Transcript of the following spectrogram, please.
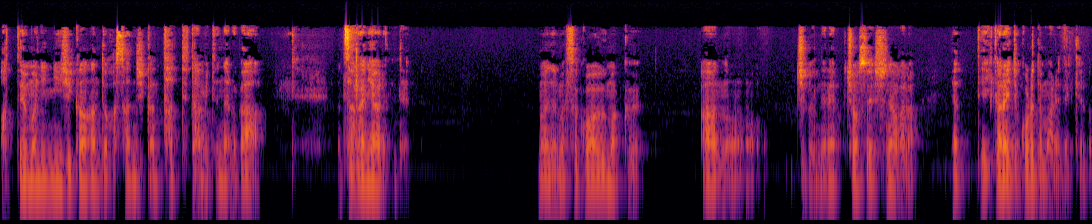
あっという間に2時間半とか3時間経ってたみたいなのが、ざらにあるんで。まあでもそこはうまく、あの、自分でね、調整しながらやっていかないところでもあるんだけど、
